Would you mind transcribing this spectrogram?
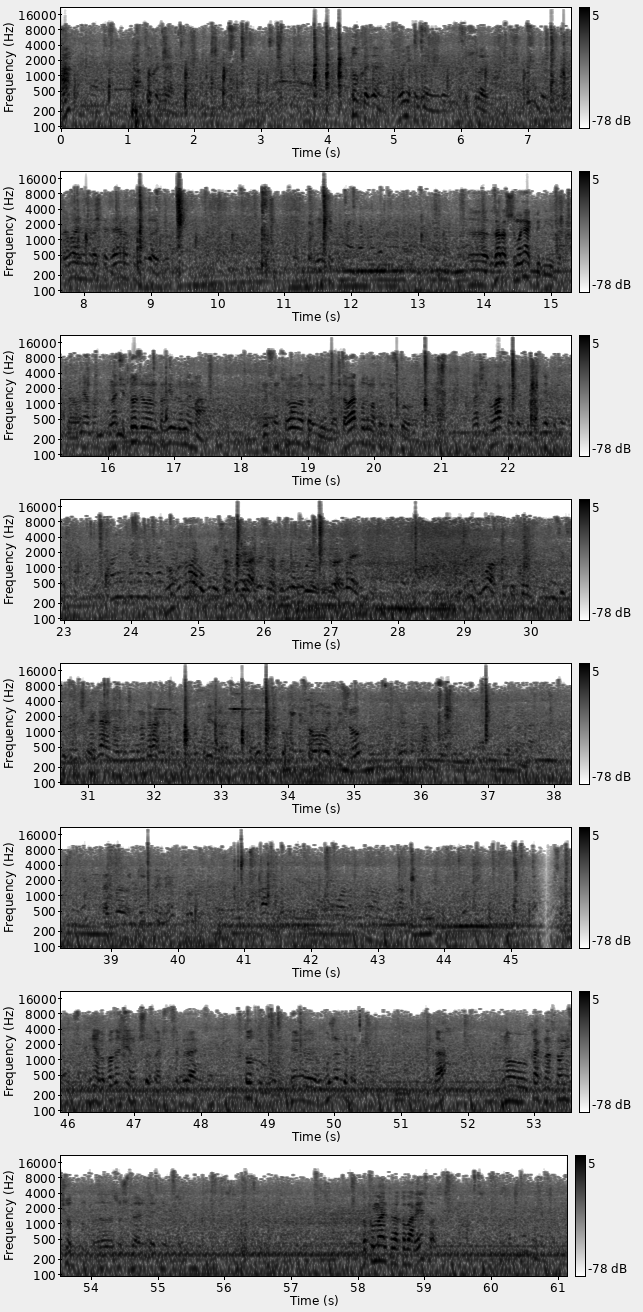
А? А кто хозяин? Кто хозяин? Звони хозяину, говори, ты сюда. Давай, набирай хозяина, ты сюда. Е, зараз Шимоняк під'їде. Значить, дозволу на торгівлю немає. Несанкціонована торгівля. Товар будемо конфісковувати. Значить, власника сюди де піде. Ну, бо давай, бо будемо зараз забиратися. Будемо забиратися. Хазяїн набирай на телефон, приїжджай. Скажи, що заступник міського голови прийшов. Я це сам. Это точка имеет? Не, ну подожди, ну что значит собираемся? Кто ты? Ты э, в Ужгороде прописан? Да? Ну, как, на основании чего ты тут э, осуществляешь деятельность? Документи на товар є у вас?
